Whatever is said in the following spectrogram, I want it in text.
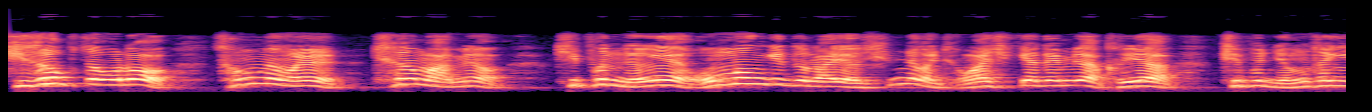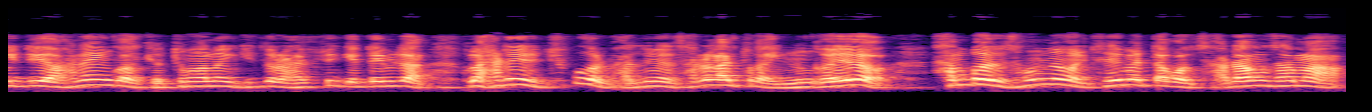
지속적으로 성령을 체험하며 깊은 영에 온몸 기도를 하여 심령을 정화시켜야 됩니다. 그래야 깊은 영성이 되어 하나님과 교통하는 기도를 할 수 있게 됩니다. 그 하나님의 축복을 받으며 살아갈 수가 있는 거예요. 한번 성령을 체험했다고 사랑 삼아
